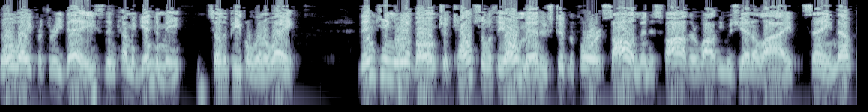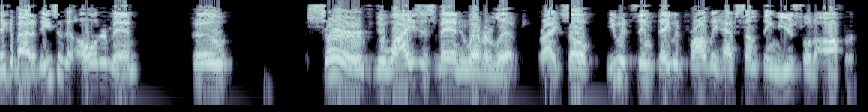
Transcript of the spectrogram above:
Go away for three days, then come again to me. So the people went away. Then King Rehoboam took counsel with the old men who stood before Solomon, his father, while he was yet alive, saying, Now think about it, these are the older men who served the wisest man who ever lived, right? So you would think they would probably have something useful to offer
